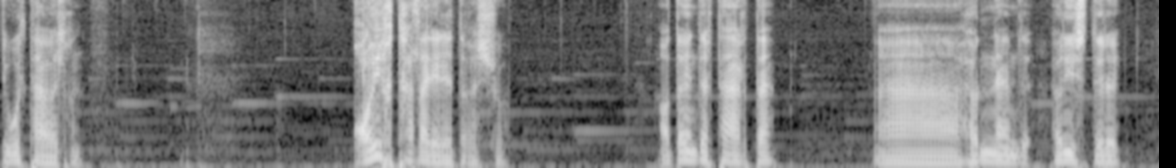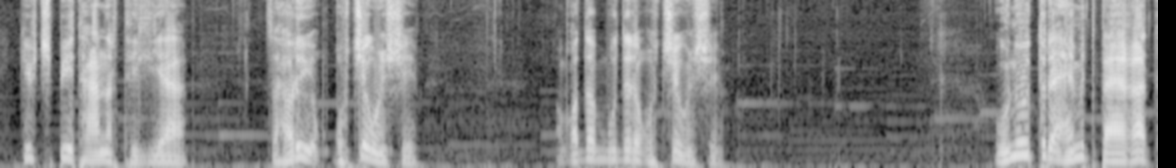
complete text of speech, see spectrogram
Тэгвэл та ойлгоно. Гоёх талаар яриад байгаа шүү. Одоо энэ дээр та хардаа аа 28 29 дээр гівч би та нарт хэлье. За 20 30-ыг уншия. Одоо бүгдээрээ 30-ыг уншия. Өнөөдөр амьд байгаад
